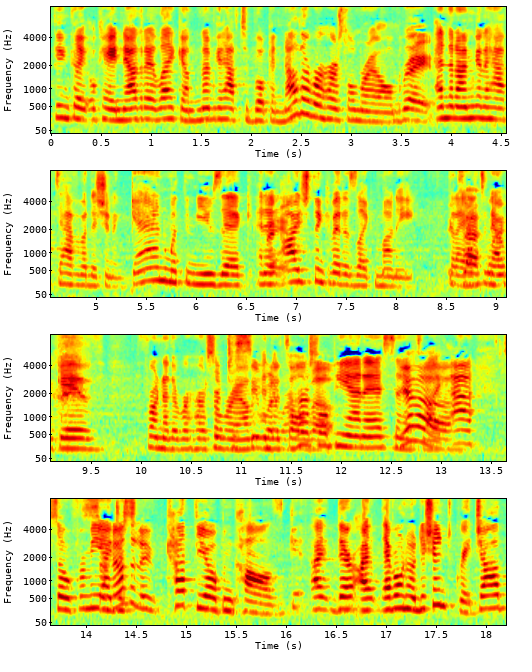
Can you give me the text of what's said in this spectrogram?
think like, okay, now that I like them, then I'm gonna have to book another rehearsal room, Right. And then I'm gonna have to have an audition again with the music, and it, Right. I just think of it as like money that I have to now Exactly. give for another rehearsal to room see and what the it's all rehearsal about. pianist, and it's Yeah. like ah. So for me, So I now just that I- cut the open calls. Get, I, there, I, everyone who auditioned, great job,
